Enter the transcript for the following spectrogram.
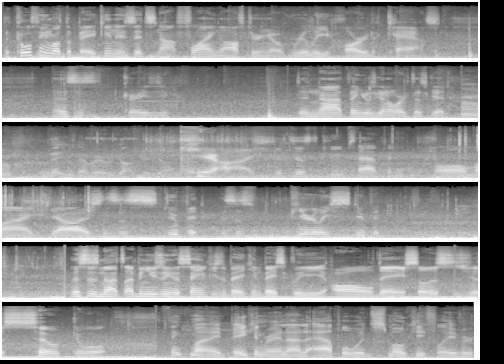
The cool thing about the bacon is it's not flying off during a really hard cast. This is crazy. Did not think it was gonna work this good. Oh, that you never ever got on. Gosh, it just keeps happening. Oh my gosh, this is stupid. This is purely stupid. This is nuts. I've been using the same piece of bacon basically all day, so this is just so cool. I think my bacon ran out of applewood smoky flavor.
